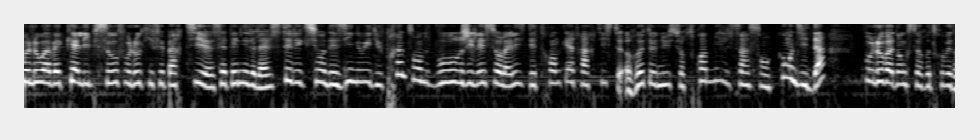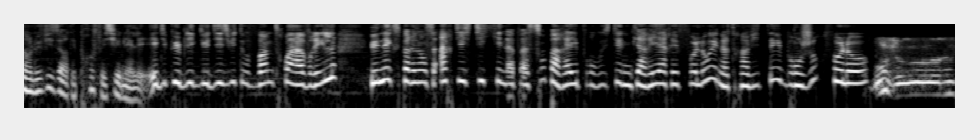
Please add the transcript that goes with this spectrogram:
Follow avec Calypso, Follow qui fait partie euh, cette année de la sélection des Inouïs du Printemps de Bourges. Il est sur la liste des 34 artistes retenus sur 3500 candidats. Follow va donc se retrouver dans le viseur des professionnels et du public du 18 au 23 avril. Une expérience artistique qui n'a pas son pareil pour booster une carrière et Follow est notre invité. Bonjour Follow. Bonjour.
